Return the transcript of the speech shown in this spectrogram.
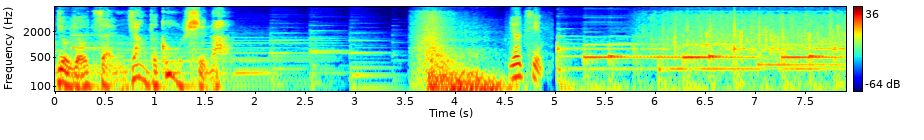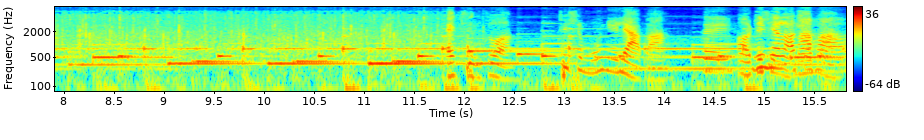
又有怎样的故事呢？有请。来，请坐。这是母女俩吧？对。哦，这是妈妈。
